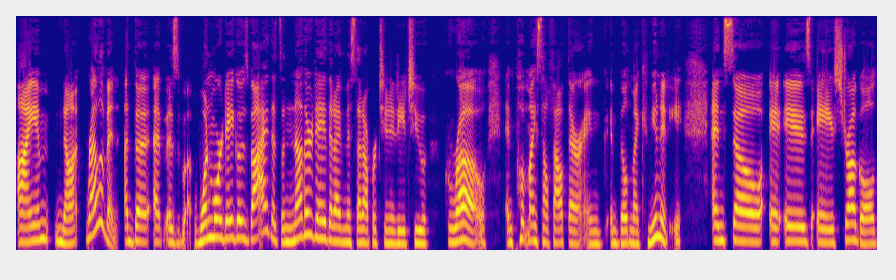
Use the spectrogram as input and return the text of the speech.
I am not relevant. The, as one more day goes by, that's another day that I've missed that opportunity to grow and put myself out there and, and build my community. And so it is a struggle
